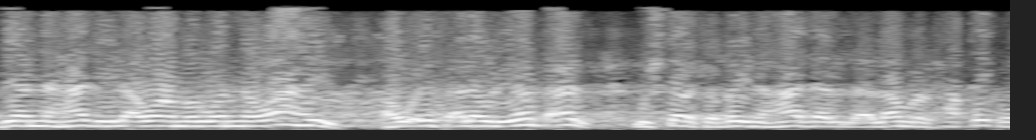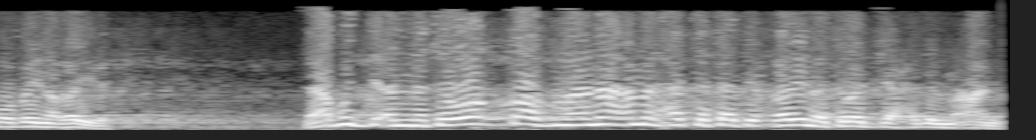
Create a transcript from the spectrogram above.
بأن هذه الأوامر والنواهي أو افعل أو ليفعل مشتركة بين هذا الأمر الحقيقي وبين غيره. لا بد أن نتوقف ما نعمل حتى تأتي قرينة ترجح أحد المعاني.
